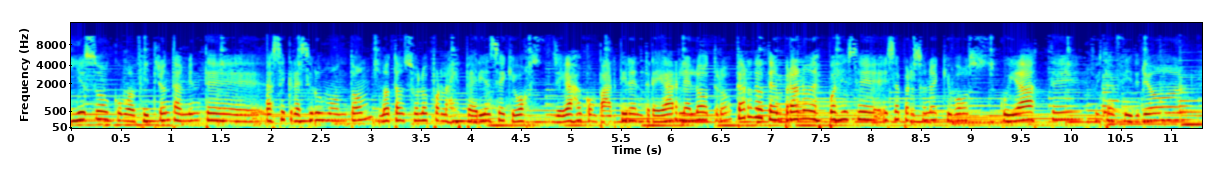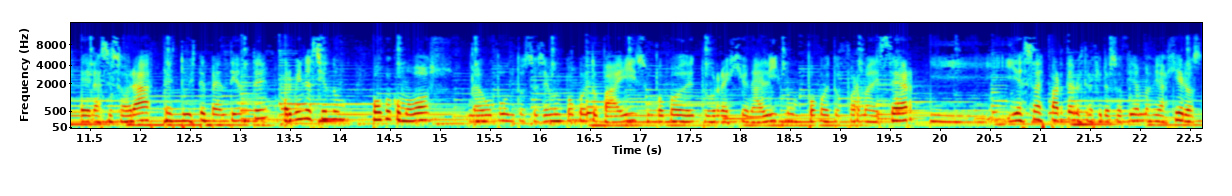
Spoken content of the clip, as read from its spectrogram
Y eso como anfitrión también te hace crecer un montón, no tan solo por las experiencias que vos llegás a compartir, a entregarle al otro. Tarde o temprano después ese, esa persona que vos cuidaste, fuiste anfitrión, eh, la asesoraste, estuviste pendiente, termina siendo un poco como vos en algún punto, se lleva un poco de tu país, un poco de tu regionalismo, un poco de tu forma de ser. Y, y esa es parte de nuestra filosofía más viajeros.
